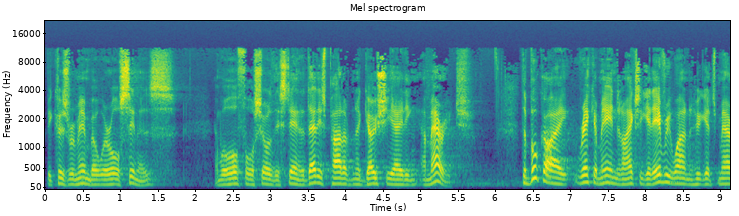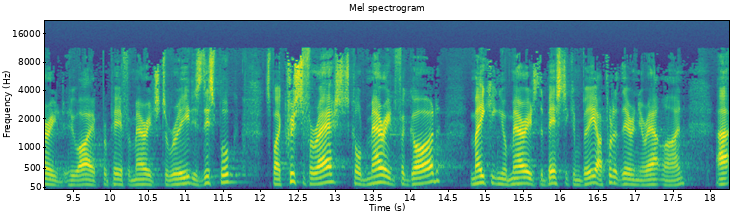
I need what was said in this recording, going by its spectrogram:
because remember, we're all sinners and we'll all fall short of this standard, that is part of negotiating a marriage. The book I recommend, and I actually get everyone who gets married, who I prepare for marriage, to read, is this book. It's by Christopher Ash. It's called Married for God Making Your Marriage the Best It Can Be. I put it there in your outline. Uh,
